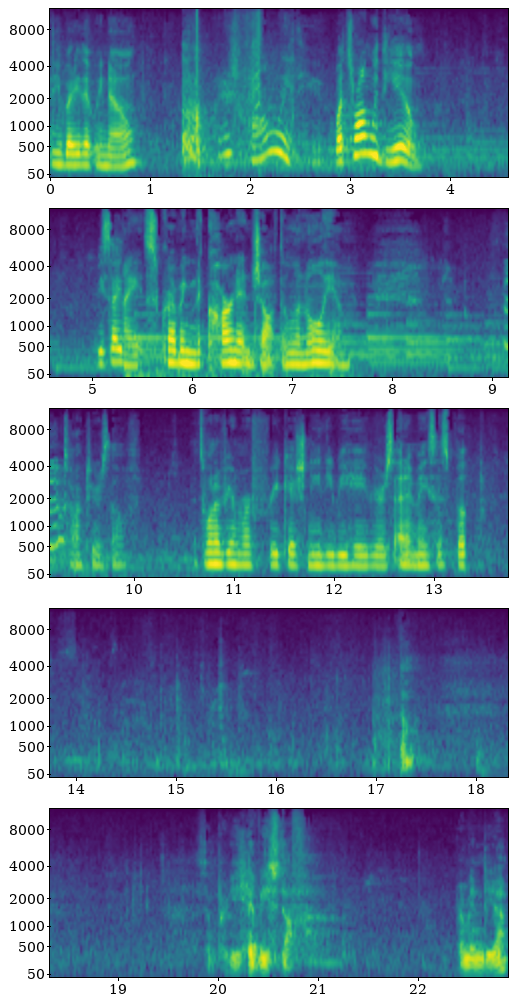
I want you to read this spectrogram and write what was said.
Anybody that we know? What is wrong with you? What's wrong with you? Besides, Night scrubbing the carnage off the linoleum. talk to yourself. It's one of your more freakish, needy behaviors, and it makes us both. Some, some pretty heavy stuff. From India.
